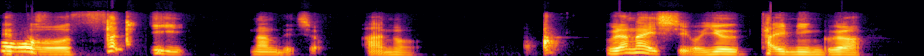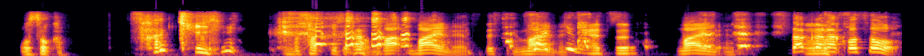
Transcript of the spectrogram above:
えっと、さっき、なんでしょう。あの、占い師を言うタイミングが遅かっさっき、た。さっき ま、前のやつですね。前のやつ。きのやつ？前のやつ。だからこそ、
